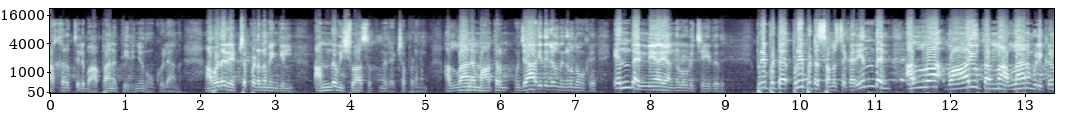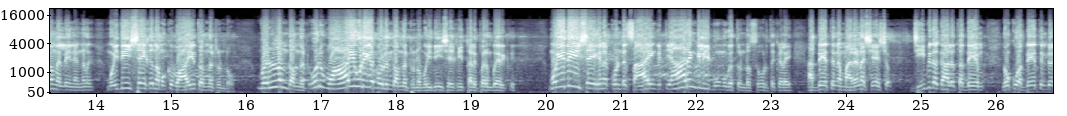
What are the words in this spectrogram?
ആഹ്റത്തിൽ ബാപ്പാനെ തിരിഞ്ഞു നോക്കൂലാന്ന്. അവിടെ രക്ഷപ്പെടണമെങ്കിൽ അന്ധവിശ്വാസത്തിൽ നിന്ന് രക്ഷപ്പെടണം. അള്ളാനെ മാത്രം മുജാഹിദുകൾ നിങ്ങൾ നോക്ക് എന്തന്നെയായി ഞങ്ങളോട് ചെയ്തത്? പ്രിയപ്പെട്ട പ്രിയപ്പെട്ട സമസ്തക്കാർ എന്ത അള്ളാ വായു തന്ന അള്ളാനെ വിളിക്കണം എന്നല്ലേ ഞങ്ങൾ മൊയ്തീൻ ഷെയ്ഖ് നമുക്ക് വായു തന്നിട്ടുണ്ടോ? വെള്ളം തന്നിട്ട് ഒരു വായു ഗുളിക പോലും തന്നിട്ടുണ്ടോ മൊയ്തീൻ ഷെയ്ഖ് ഈ തലപ്പറമ്പേർക്ക് മൊയ്തീൻ ഷെയ്ഖിനെ കൊണ്ട് സഹായം കിട്ടി ആരെങ്കിലും ഈ ഭൂമുഖത്തുണ്ടോ സുഹൃത്തുക്കളെ? അദ്ദേഹത്തിന്റെ മരണശേഷം ജീവിതകാലത്ത് അദ്ദേഹം നോക്കൂ അദ്ദേഹത്തിന്റെ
